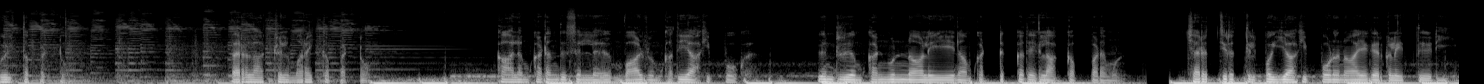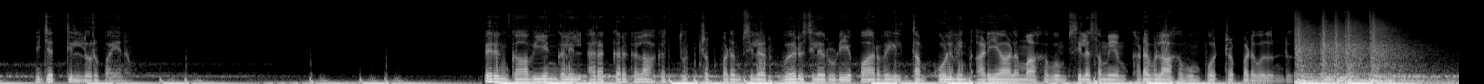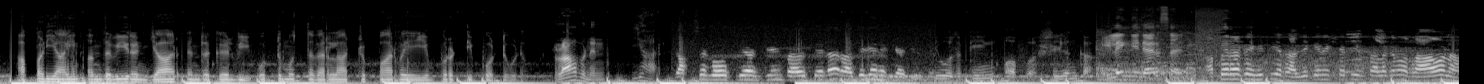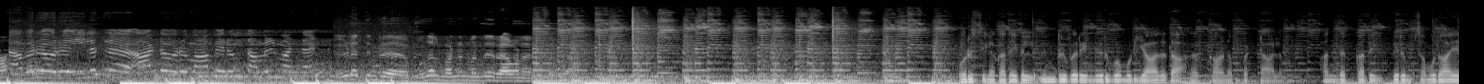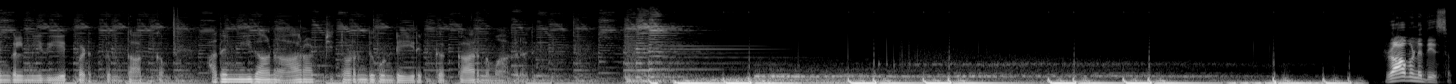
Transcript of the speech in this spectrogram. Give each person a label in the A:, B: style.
A: வீழ்த்தப்பட்டோம். வரலாற்றில் மறைக்கப்பட்டோம். காலம் கடந்து செல்ல வாழ்வும் கதையாகிப் போக இன்று எம் கண்முன்னாலேயே நாம் கட்டுக்கதைகளாக்கப்பட முன் சரித்திரத்தில் பொய்யாகிப் போன நாயகர்களை தேடி நிஜத்தில் ஒரு பயணம். பெருங்காவியங்களில் அரக்கர்களாக துற்றப்படும் சிலர் வேறு சிலருடைய பார்வையில் தம் குழுவின் அடையாளமாகவும் சில சமயம் கடவுளாகவும் போற்றப்படுவதுண்டு. அப்படியாயின் அந்த வீரன் யார் என்ற கேள்வி ஒட்டுமொத்த வரலாற்று பார்வையையும் புரட்டி போட்டுவிடும்
B: ராவணன் யார்
C: දක්ෂ ගෝත්‍රයක්ගෙන් පැවතිෙන රජ කෙනෙක් ඇති.
D: He was a king of uh, Sri Lanka.
C: අපේ රට හිටිය රජ කෙනෙක් ඇතිය සලකන රාවණ
E: அவர் ஒரு ஈழத்தை ஆண்ட ஒரு மாபெரும் தமிழ் மன்னன்
F: ஈழத்தின் முதல் மன்னன் வந்து ராவணன் சொல்லலாம்
A: ஒரு சில கதைகள் இன்று வரை நிறுவ முடியாததாக காணப்பட்டாலும் அந்த கதை பெரும் சமுதாயங்கள் மீது ஏற்படுத்தும் தாக்கம் அதன் மீதான ஆராய்ச்சி தொடர்ந்து கொண்டே இருக்க காரணமாகிறது.
B: ராவண தேசம்.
